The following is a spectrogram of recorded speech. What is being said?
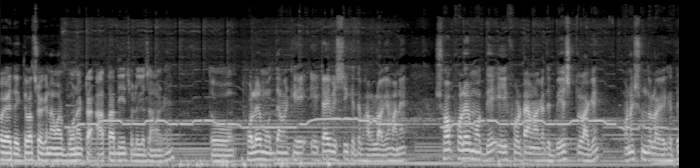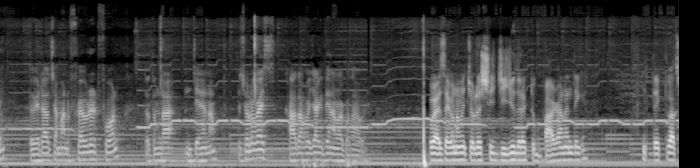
তো দেখতে পাচ্ছ এখানে আমার বোন একটা আতা দিয়ে চলে গেছে আমাকে। তো ফলের মধ্যে আমাকে এটাই বেশি খেতে ভালো লাগে মানে সব ফলের মধ্যে এই ফলটা আমার কাছে বেস্ট লাগে অনেক সুন্দর লাগে খেতে। তো এটা হচ্ছে আমার ফেভারিট ফল তো তোমরা জেনে নাও। তো চলো গাইস খাওয়া দাওয়া হয়ে যাক দেন আবার কথা হবে। তো গাইস এখন আমি চলে এসেছি জিজুদের একটু বাগানের দিকে। দেখতে পাচ্ছ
